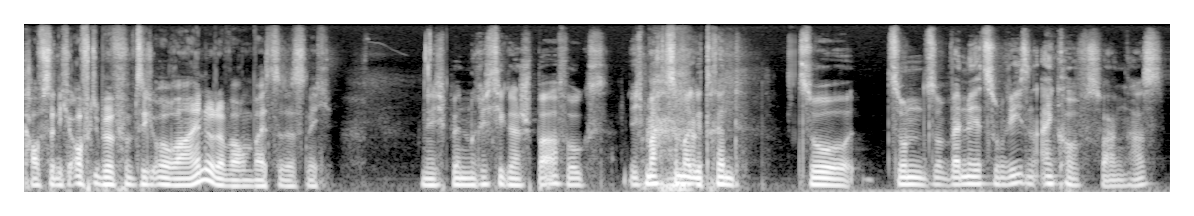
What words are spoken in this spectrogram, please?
Kaufst du nicht oft über 50 Euro ein oder warum weißt du das nicht? Ich bin ein richtiger Sparfuchs. Ich mach's immer getrennt. So, so, so, wenn du jetzt so einen riesen Einkaufswagen hast,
